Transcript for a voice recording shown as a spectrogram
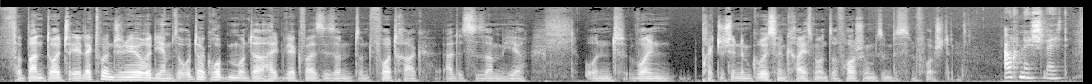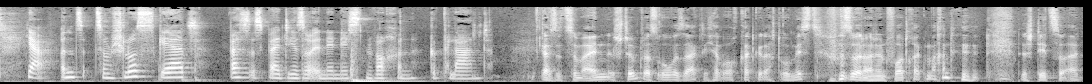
Verband Deutscher Elektroingenieure, die haben so Untergruppen und da halten wir quasi so, ein, so einen Vortrag alle zusammen hier und wollen praktisch in einem größeren Kreis mal unsere Forschung so ein bisschen vorstellen. Auch nicht schlecht. Ja, und zum Schluss, Gerd, was ist bei dir so in den nächsten Wochen geplant? Also zum einen stimmt, was Owe sagt. Ich habe auch gerade gedacht, oh Mist, soll er noch einen Vortrag machen? das steht so an.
